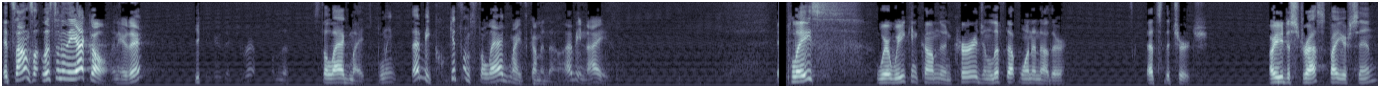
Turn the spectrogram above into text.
It sounds like, listen to the echo. And hear that? You can hear the drip from the stalagmites. Blink. That'd be. Get some stalagmites coming down. That'd be nice. A place where we can come to encourage and lift up one another. That's the church. Are you distressed by your sin?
